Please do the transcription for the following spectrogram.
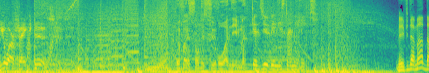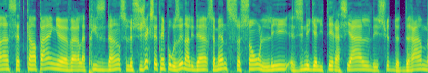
You are fake news. Vincent Dessureau anime. Que Dieu bénisse l'Amérique. Mais évidemment, dans cette campagne euh, vers la présidence, le sujet qui s'est imposé dans les dernières semaines, ce sont les inégalités raciales, des suites de drames,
